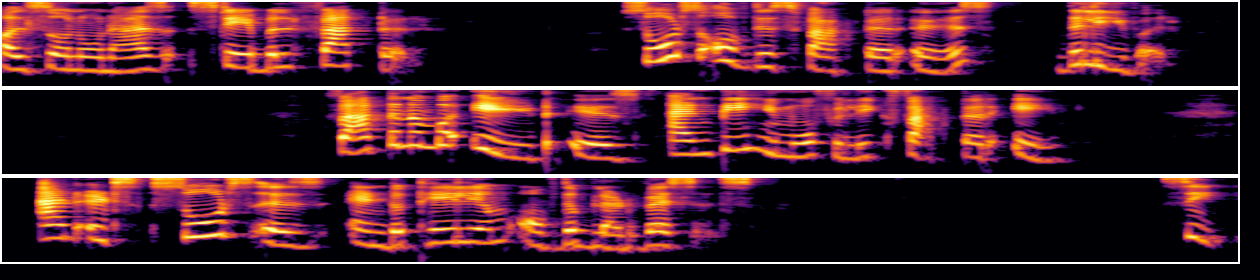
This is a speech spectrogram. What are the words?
also known as stable factor. Source of this factor is the liver. Factor number 8 is antihemophilic factor A and its source is endothelium of the blood vessels. See,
